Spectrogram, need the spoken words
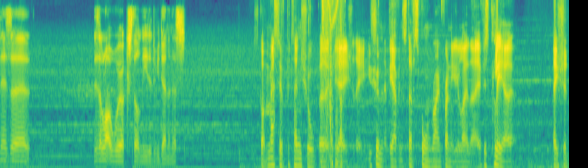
There's a there's a lot of work still needed to be done in this. It's got massive potential, but yeah, you, should, you shouldn't be having stuff spawn right in front of you like that. If it's clear, they should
